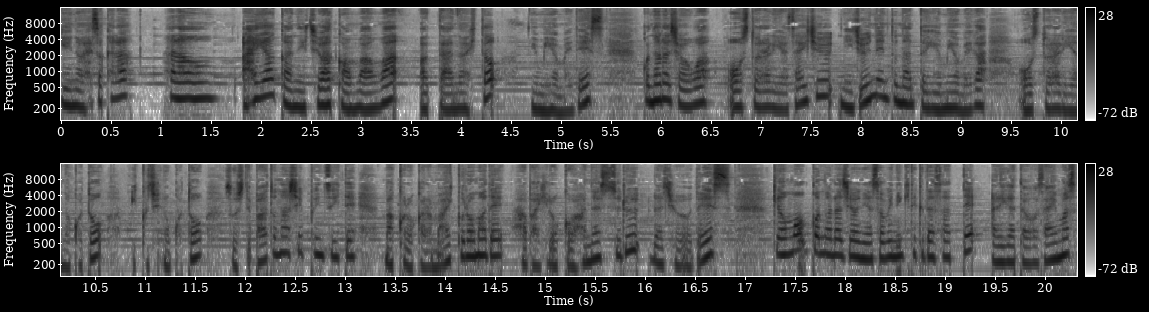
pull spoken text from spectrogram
地球のおへそから。ハローおはよう。こんにちは。こんばんは。夫の人。ゆみゆめです。このラジオはオーストラリア在住。20年となった弓嫁がオーストラリアのこと育児のことそしてパートナーシップについてマクロからマイクロまで幅広くお話しするラジオです。今日もこのラジオに遊びに来てくださってありがとうございます。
